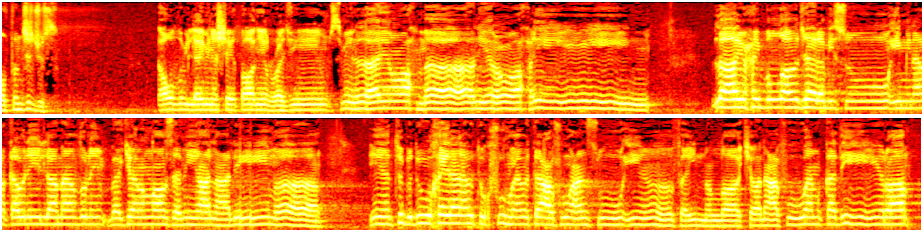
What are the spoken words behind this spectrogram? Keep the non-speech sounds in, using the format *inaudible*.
6. Cüz Euzu billahi mineşşeytanirracim. Bismillahirrahmanirrahim. La yuhibbullahu cehre bisu'i minel kavli illa men zulim ve kânallahu semî'an alîmâ. إن تبدوا خيرا أو تخفوه أو تعفوا عن سوء فإن الله كان عفوا قديرا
